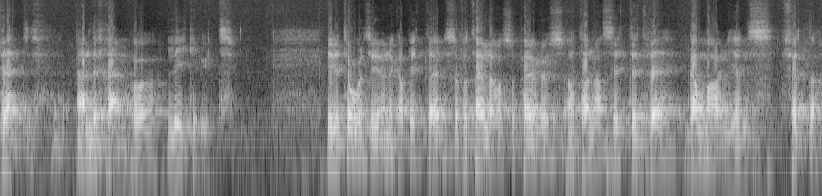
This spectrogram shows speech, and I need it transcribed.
rett ende frem og like ut. I det 22. kapittel så forteller også Paulus at han har sittet ved Gamaliels føtter.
